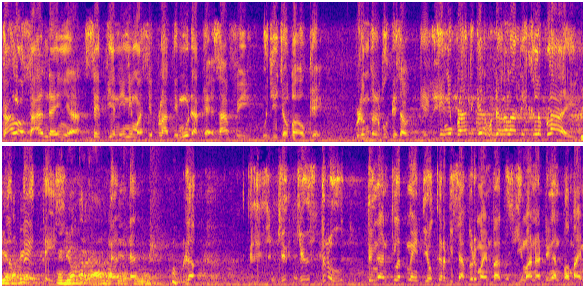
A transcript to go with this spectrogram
kalau seandainya Setien ini masih pelatih muda kayak Safi uji coba oke belum terbukti ini pelatih kan udah ngelatih klub lain Iya klub tapi Betis. mediocre kan dan, pelatih dan ju- justru dengan klub mediocre bisa bermain bagus gimana dengan pemain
